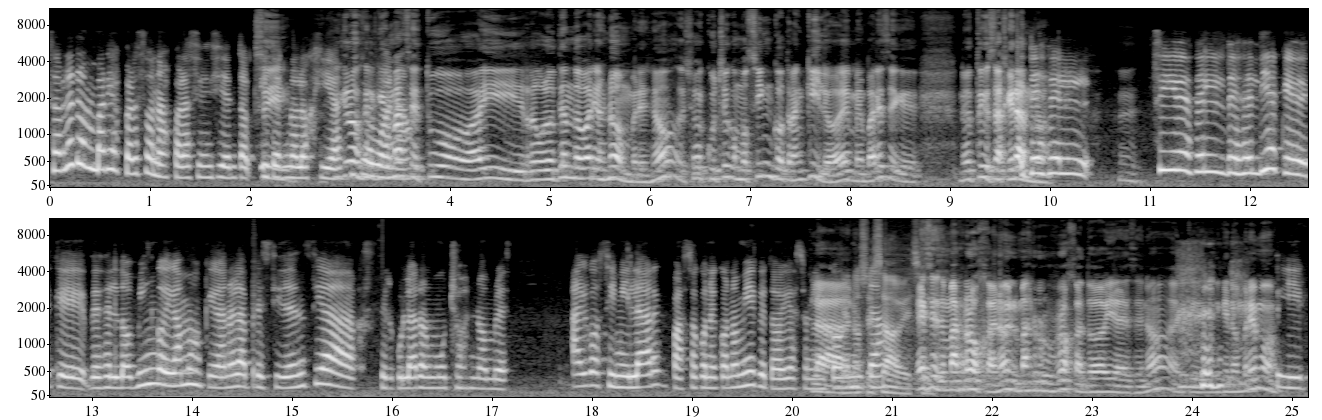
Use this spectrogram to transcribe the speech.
Se hablaron varias personas para ciencia y, to- y Sí, tecnología. Creo que el que más estuvo ahí revoloteando varios nombres, ¿no? Yo escuché como cinco tranquilo, ¿eh? Me parece que no estoy exagerando. Desde el, sí, desde el, desde el día que, que, desde el domingo, digamos, que ganó la presidencia, circularon muchos nombres. Algo similar pasó con economía, que todavía es una Claro, incógnita. no se sabe. sí. Ese es el más roja, ¿no? El más roja todavía ese, ¿no? El que, el que nombremos. Sí,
